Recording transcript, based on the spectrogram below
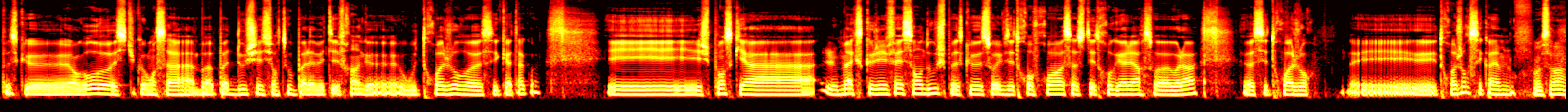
Parce que, en gros, si tu commences à bah, pas te doucher, surtout pas laver tes fringues, euh, au bout trois jours, c'est cata, quoi. Et je pense qu'il y a le max que j'ai fait sans douche, parce que soit il faisait trop froid, soit c'était trop galère, soit voilà, c'est trois jours. Et trois jours, c'est quand même long. Ça va.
